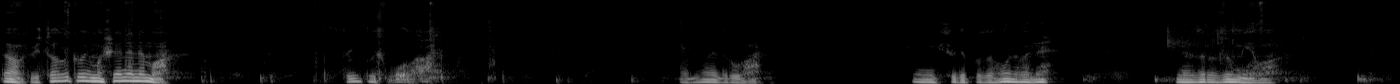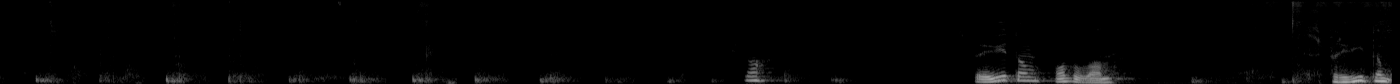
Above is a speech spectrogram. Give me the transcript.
Так, Віталикової машини нема. Стоїть лише Волга. Одна і друга. Що вони їх сюди позагонили, не, не зрозуміло. Все. привітом облом. З привітом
